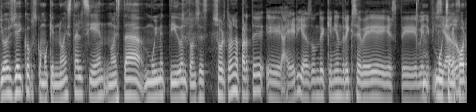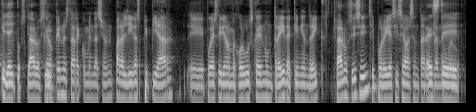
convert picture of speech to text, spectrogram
Josh Jacobs como que no está al 100, no está muy metido, entonces... Sobre todo en la parte eh, aérea, es donde Kenyan Drake se ve este, beneficiado. Mucho mejor que Jacobs, claro, sí. Creo que nuestra recomendación para ligas PPR eh, puede ser a lo mejor buscar en un trade a Kenyan Drake. Claro, sí, sí. Sí, por ahí así se va a sentar el plan de Este, juego.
